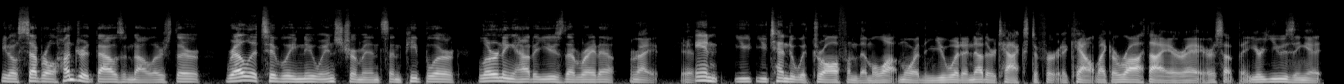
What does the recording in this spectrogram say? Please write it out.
you know, several hundred thousand dollars. They're relatively new instruments and people are learning how to use them right now. Right. And you, you tend to withdraw from them a lot more than you would another tax deferred account like a Roth IRA or something. You're using it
